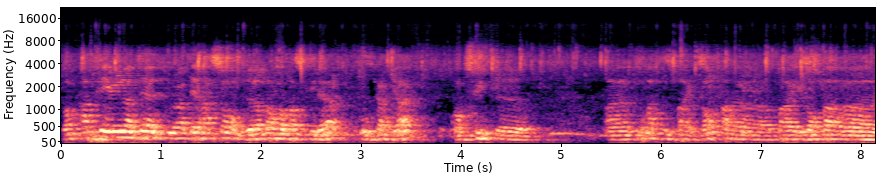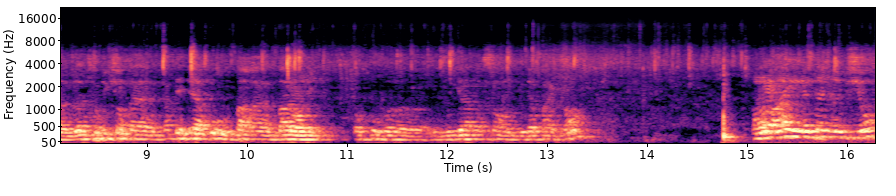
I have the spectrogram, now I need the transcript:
Donc après une atteinte ou altération de la paroi vasculaire ou cardiaque, ensuite euh, un traumatisme par exemple, par, euh, exemple par euh, l'introduction d'un cathéter ou par un ballonnet, pour une dilatation du par exemple, on aura une interruption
